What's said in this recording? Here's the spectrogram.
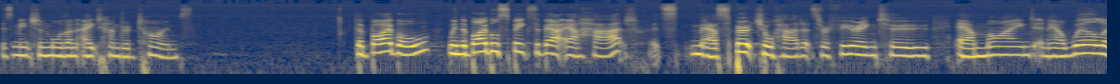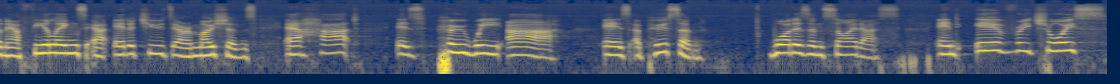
is mentioned more than 800 times. The Bible, when the Bible speaks about our heart, it's our spiritual heart, it's referring to our mind and our will and our feelings, our attitudes, our emotions. Our heart is who we are as a person, what is inside us. And every choice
